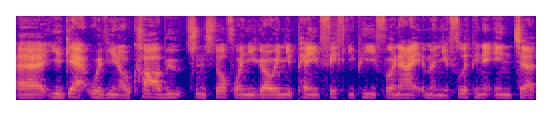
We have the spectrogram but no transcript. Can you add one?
uh, you get with, you know, car boots and stuff when you go and you're paying 50p for an item and you're flipping it into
